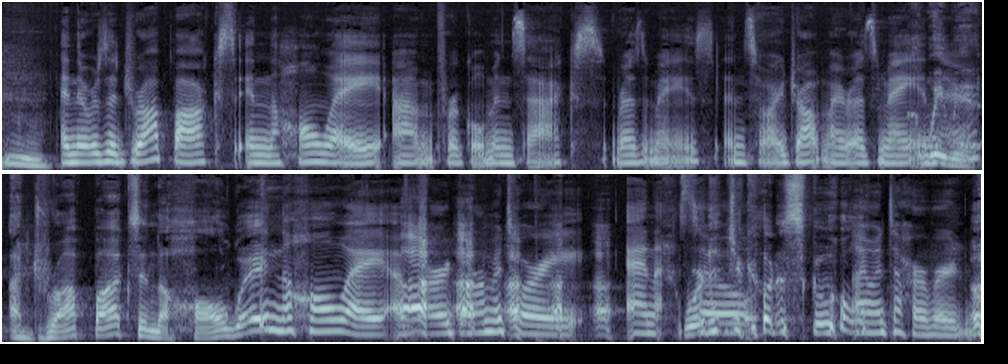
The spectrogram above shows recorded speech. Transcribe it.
Mm. And there was a Dropbox in the hallway um, for Goldman Sachs resumes, and so I dropped my resume in Wait there. a minute, a Dropbox in the hallway? In the hallway of our dormitory. And where so did you go to school? I went to Harvard.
